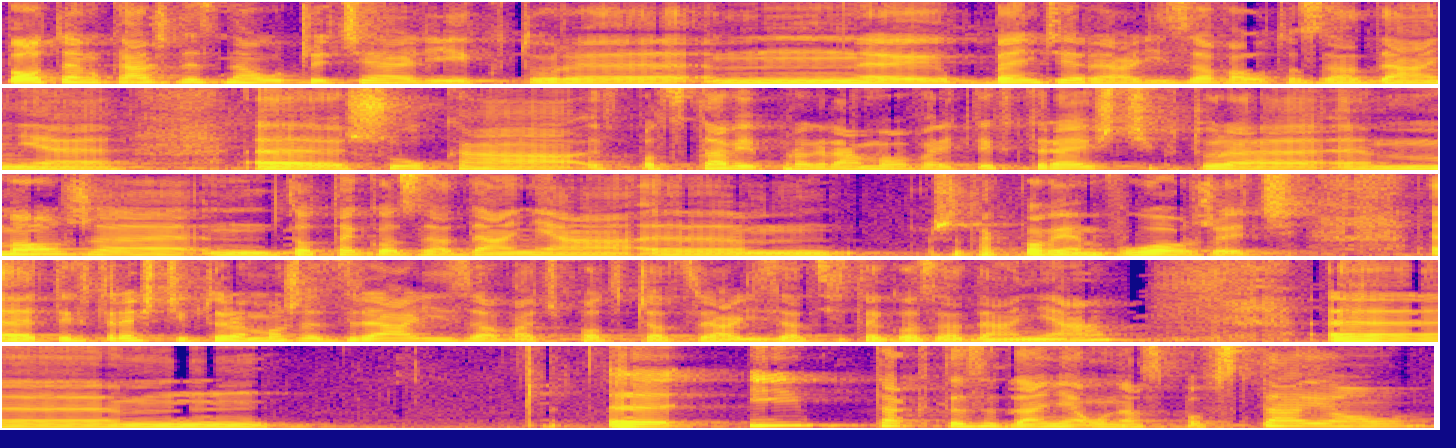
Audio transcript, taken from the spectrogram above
Potem każdy z nauczycieli, który mm, będzie realizował to zadanie, e, szuka w podstawie programowej tych treści, które e, może do tego zadania, że tak powiem, włożyć, e, tych treści, które może zrealizować podczas realizacji tego zadania. I tak te zadania u nas powstają.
